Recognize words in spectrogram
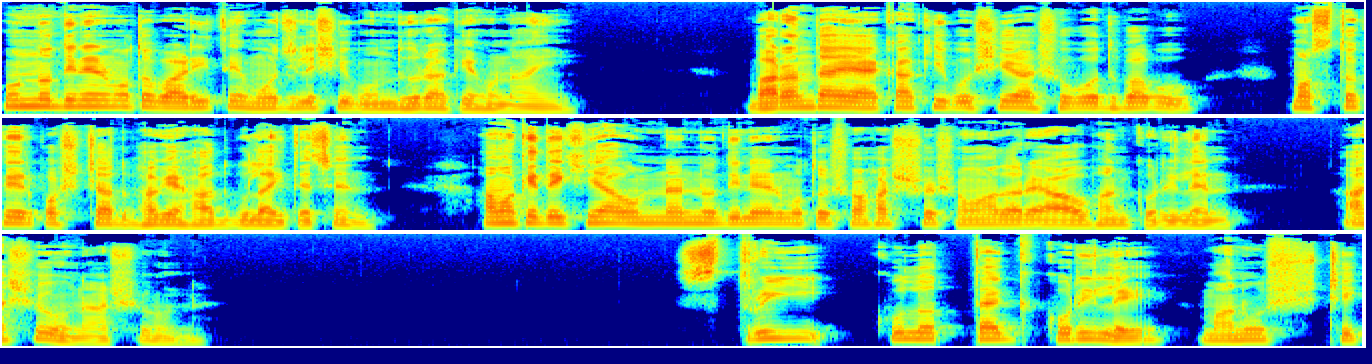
অন্য দিনের মতো বাড়িতে মজলিসি বন্ধুরা কেহ নাই। বারান্দায় একাকী বসিয়া সুবোধবাবু মস্তকের পশ্চাৎভাগে হাত বুলাইতেছেন। আমাকে দেখিয়া অন্যান্য দিনের মতো সহাস্য সমাদরে আহ্বান করিলেন, আসুন আসুন। স্ত্রী কুলত্যাগ করিলে মানুষ ঠিক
